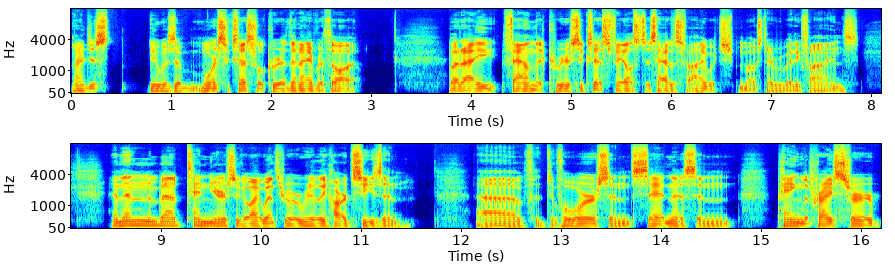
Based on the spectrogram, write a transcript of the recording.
I just, it was a more successful career than I ever thought. But I found that career success fails to satisfy, which most everybody finds. And then about 10 years ago, I went through a really hard season uh, of divorce and sadness and paying the price for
